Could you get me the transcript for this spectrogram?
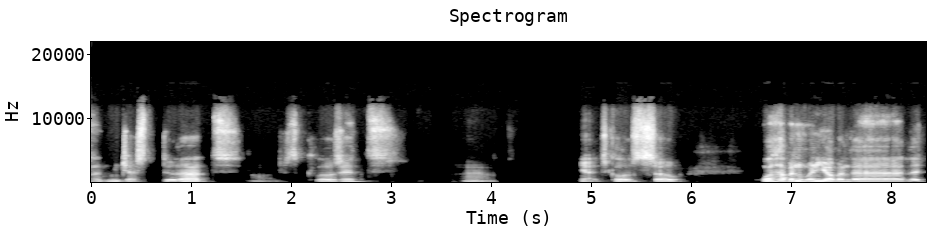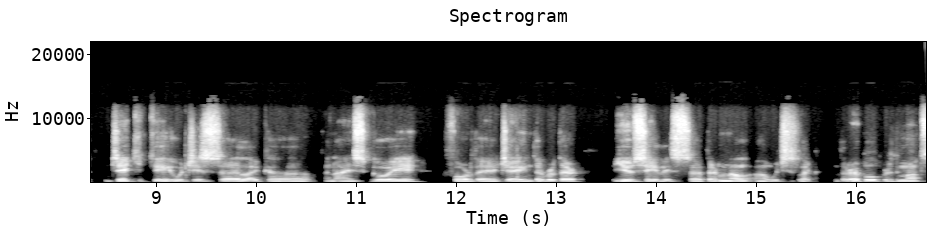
let me just do that. I'll just close it. Uh, yeah, it's closed. So what happens when you open the, the JQT, which is uh, like a, a, nice GUI for the J interpreter, you see this uh, terminal, uh, which is like the REPL pretty much.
